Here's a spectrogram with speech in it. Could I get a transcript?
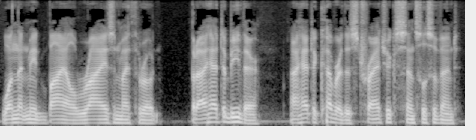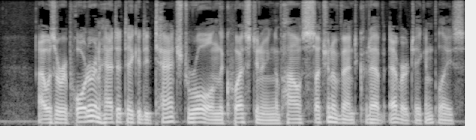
one that made bile rise in my throat. But I had to be there. I had to cover this tragic, senseless event. I was a reporter and had to take a detached role in the questioning of how such an event could have ever taken place.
